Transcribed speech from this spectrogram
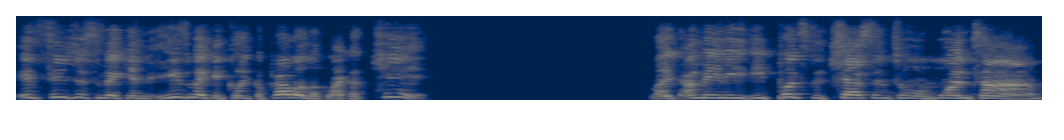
It's he's just making he's making Clint Capela look like a kid. Like I mean, he he puts the chest into him one time,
